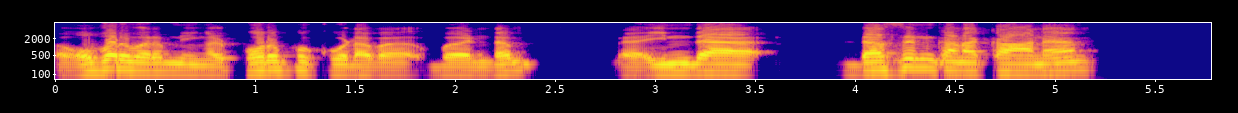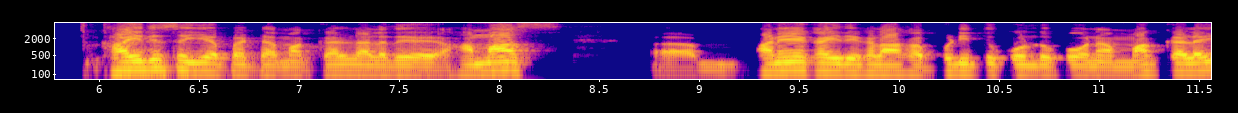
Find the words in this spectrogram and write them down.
ஒவ்வொருவரும் நீங்கள் பொறுப்பு கூட வேண்டும். இந்த டசன் கணக்கான கைது செய்யப்பட்ட மக்கள் அல்லது ஹமாஸ் பணைய கைதிகளாக பிடித்து கொண்டு போன மக்களை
